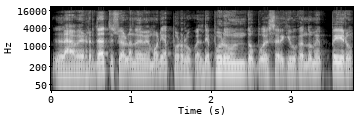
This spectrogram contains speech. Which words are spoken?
la verdad, te estoy hablando de memoria, por lo cual de pronto puedo estar equivocándome, pero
